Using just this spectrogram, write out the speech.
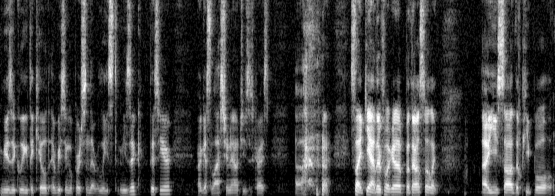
musically, they killed every single person that released music this year, or I guess last year now. Jesus Christ. It's like yeah, they're fucking up, but they're also like, uh, you saw the people,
